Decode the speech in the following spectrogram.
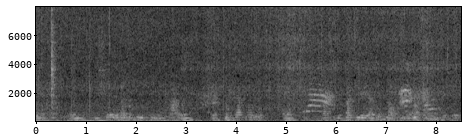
Und, und ich stelle immer die, die Frage. Und äh, ich sag mal so, äh, was, was wir ja wissen auch in der Vergangenheit ist,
